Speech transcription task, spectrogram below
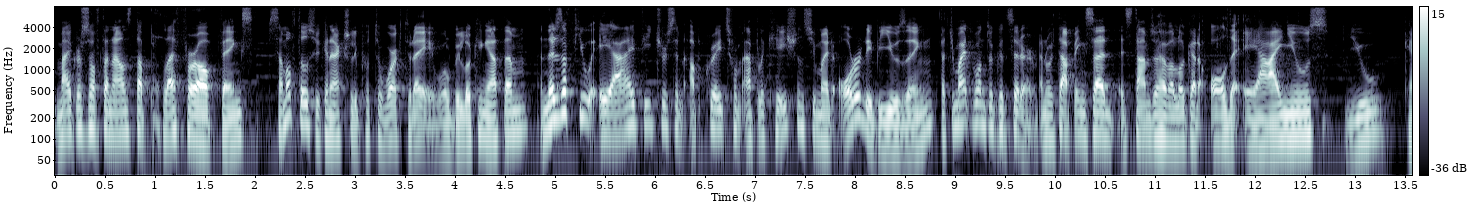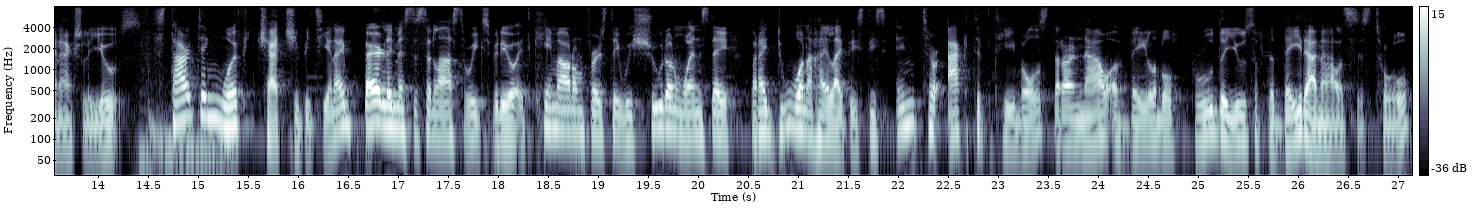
Microsoft announced a plethora of things. Some of those you can actually put to work today. We'll be looking at them. And there's a few AI features and upgrades from applications you might already be using that you might want to consider. And with that being said, it's time to have a look at all the AI news you can actually use. Starting with ChatGPT, and I barely missed this in last week's video. It came out on Thursday, we shoot on Wednesday, but I do want to highlight these, these interactive tables that are now available through the use of the data analysis tool.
